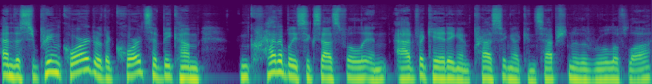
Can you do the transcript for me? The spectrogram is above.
And the Supreme Court or the courts have become incredibly successful in advocating and pressing a conception of the rule of law.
